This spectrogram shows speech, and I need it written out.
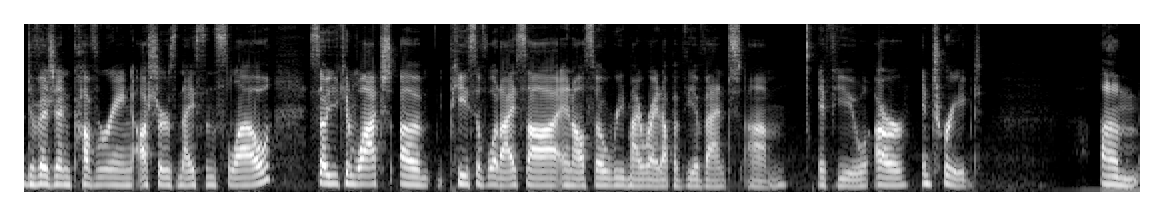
dvsn covering Usher's "Nice and Slow." So you can watch a piece of what I saw and also read my write up of the event um, if you are intrigued. Um,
